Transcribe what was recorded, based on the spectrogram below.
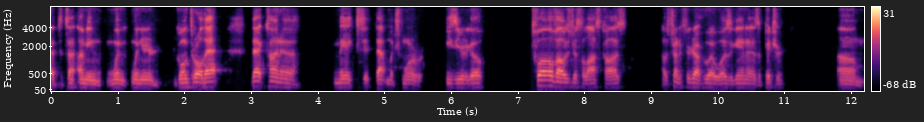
At the time, I mean, when when you're going through all that, that kind of makes it that much more easier to go. 12, I was just a lost cause. I was trying to figure out who I was again as a pitcher. Um,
